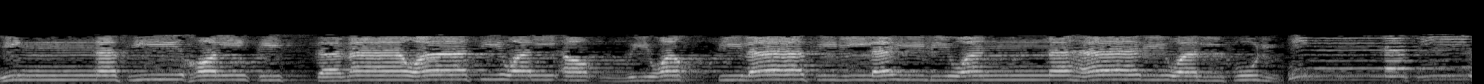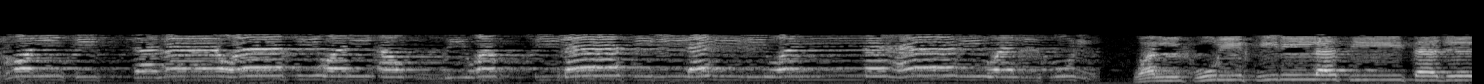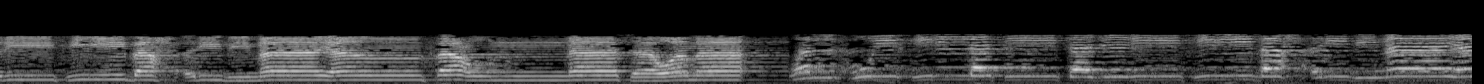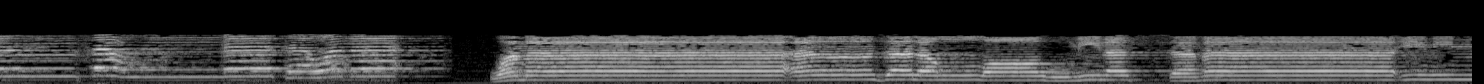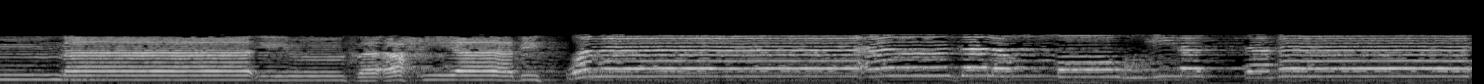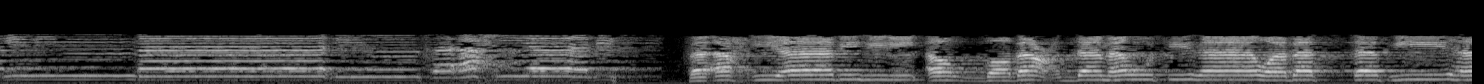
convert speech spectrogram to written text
إن في خلق السماوات والأرض واختلاف الليل والنهار والفلك إن في والفلك التي تجري في البحر بما ينفع الناس وما والفلك التي تجري في البحر بما ينفع الناس وما وما ماء فأحيا به وما أنزل الله من السماء من ماء فأحيا به فأحيا به الأرض بعد موتها وبث فيها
